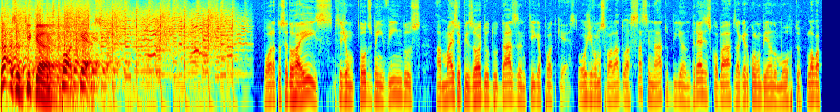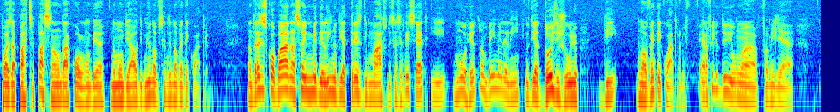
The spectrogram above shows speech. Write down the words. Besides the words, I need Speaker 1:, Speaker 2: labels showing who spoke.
Speaker 1: das Antigas Podcast. Bora, torcedor raiz, sejam todos bem-vindos a mais um episódio do Das Antiga Podcast. Hoje vamos falar do assassinato de Andrés Escobar, zagueiro colombiano morto logo após a participação da Colômbia no Mundial de 1994. Andrés Escobar nasceu em Medellín no dia 13 de março de 67 e morreu também em Medellín no dia 2 de julho de 94. Ele era filho de uma família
